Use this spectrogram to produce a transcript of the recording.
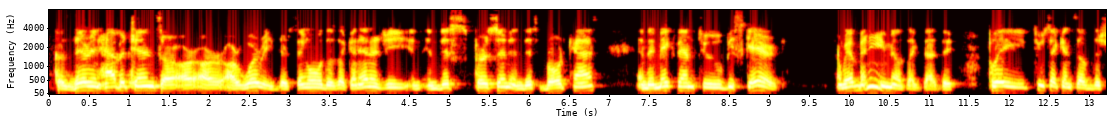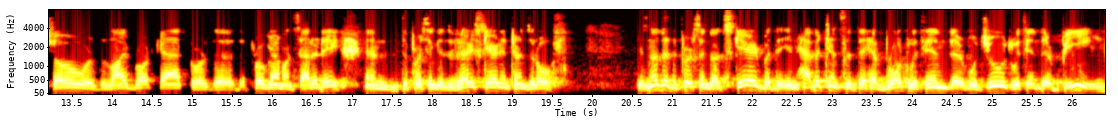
because their inhabitants are, are, are, are, worried. They're saying, oh there's like an energy in, in this person, in this broadcast and they make them to be scared. And we have many emails like that. They play two seconds of the show or the live broadcast or the, the program on Saturday and the person gets very scared and turns it off. It's not that the person got scared but the inhabitants that they have brought within their wujud, within their being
